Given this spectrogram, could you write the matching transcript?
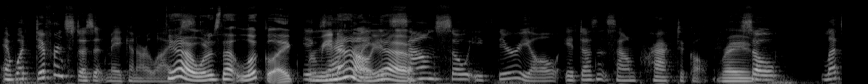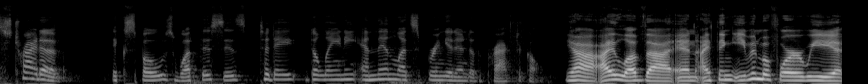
And what difference does it make in our lives? Yeah, what does that look like for exactly. me now? Yeah. It sounds so ethereal, it doesn't sound practical. Right. So let's try to expose what this is today, Delaney, and then let's bring it into the practical. Yeah, I love that. And I think even before we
